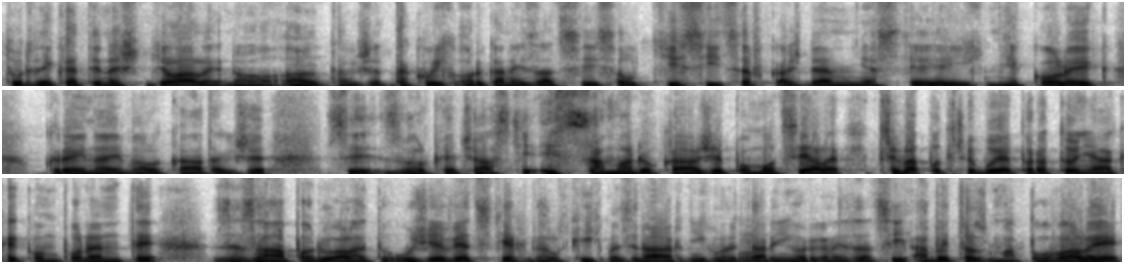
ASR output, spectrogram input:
turnikety, než dělali. No. A, mm. takže takových organizací jsou tisíce v každém městě, je jich několik. Ukrajina je velká, takže si z velké části i sama dokáže pomoci, ale třeba potřebuje proto nějaké komponenty ze západu, ale to už je věc těch velkých mezinárodních humanitárních mm. organizací, aby to zmapovali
